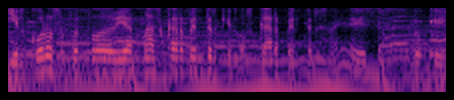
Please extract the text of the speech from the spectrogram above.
y el coro se fue todavía más Carpenter que los Carpenters. ¿eh? Es creo que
